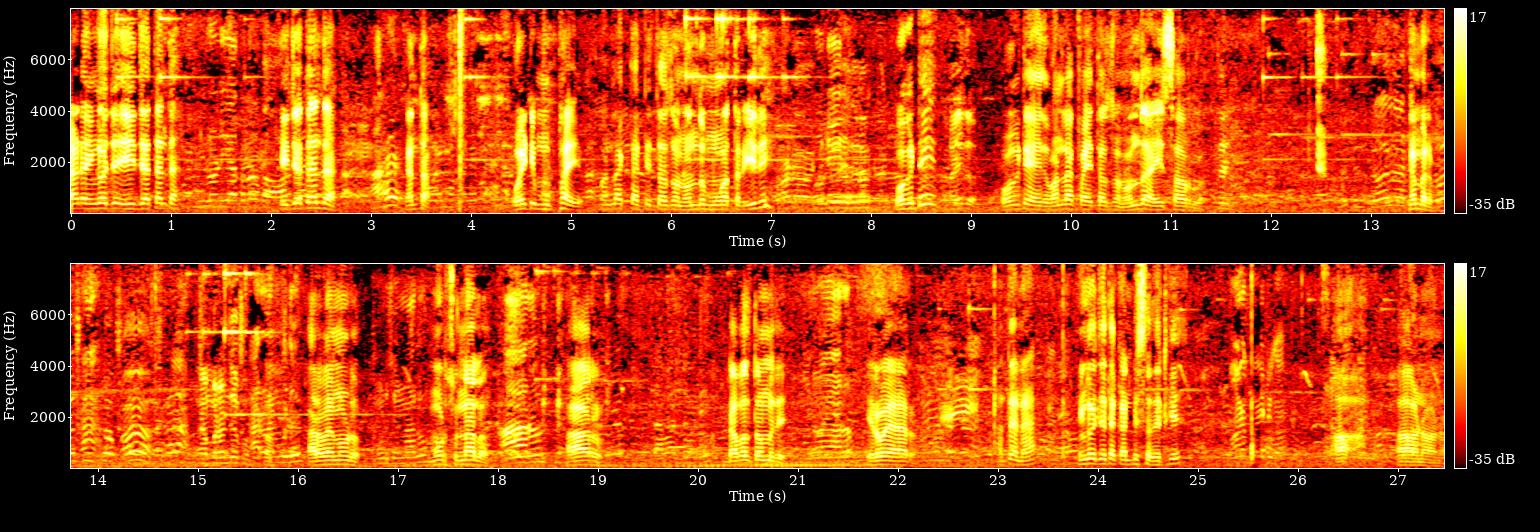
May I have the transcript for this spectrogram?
ఏడ ఇంకో ఈ జత ఎంత? ఈ జత ఎంత? ఎంత? ఒకటి ముప్పై. వన్ ల్యాక్ థర్టీ థౌసండ్ ಒಂದು మూవత్తరు. ఇది? ఒకటి ఒకటి? ఐదు. One lakh five thousand. ಒಂದು ఐదు ಸಾವಿరలో నెంబర్. అరవై మూడు. మూడు సున్నాలు. ఆరు. డబల్ తొమ్మిది. ఇరవై ఆరు. అంతేనా? ఇంకో జత కనిపిస్తుంది ఎటుకి ఆ, అవునవును.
